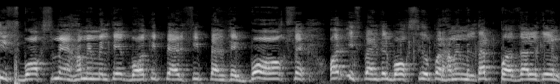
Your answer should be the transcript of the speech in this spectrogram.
इस बॉक्स हमें मिलती है एक बहुत ही प्यारी सी पेंसिल बॉक्स और इस पेंसिल बॉक्स के ऊपर हमें मिलता है पजल गेम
